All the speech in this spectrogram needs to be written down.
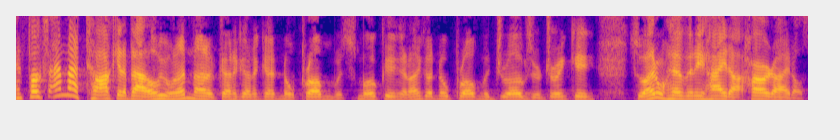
and folks, I'm not talking about, oh, well, I'm not gonna, gonna got no problem with smoking and I got no problem with drugs or drinking, so I don't have any heart idols.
